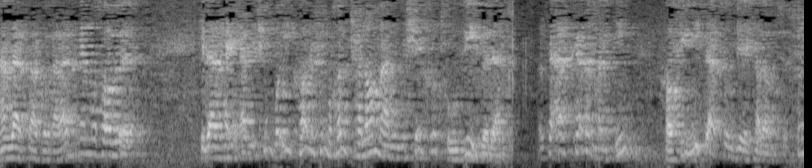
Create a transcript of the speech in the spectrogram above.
هم در سرکل قرض میگن مطابعه که در حقیقت ایشون با این کارشون می‌خوان کلام مرموم شیخ رو توضیح بدن. البته عرض کردم من این کافی نیست در توضیح کلامش چون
